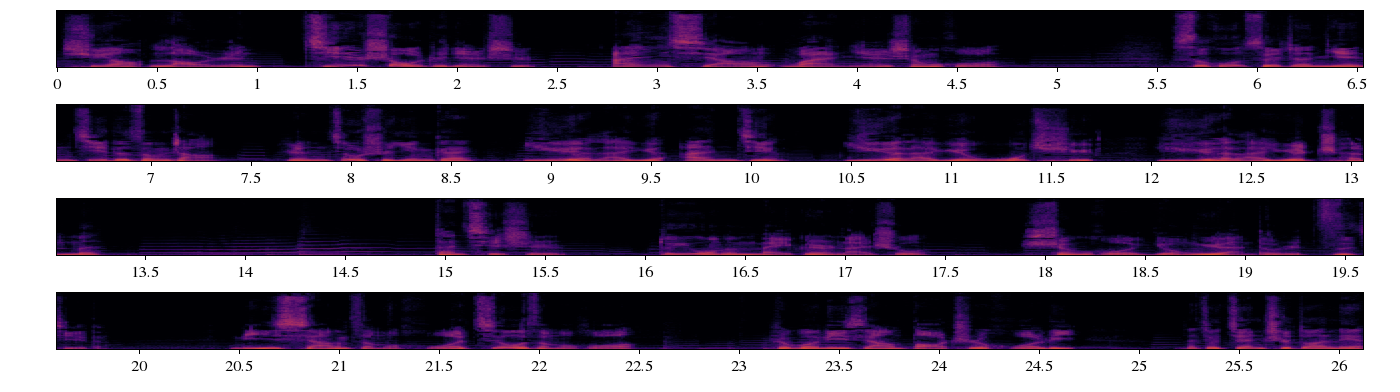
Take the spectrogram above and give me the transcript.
需要老人接受这件事，安享晚年生活。似乎随着年纪的增长，人就是应该越来越安静，越来越无趣，越来越沉闷。但其实，对于我们每个人来说，生活永远都是自己的，你想怎么活就怎么活。如果你想保持活力，那就坚持锻炼；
